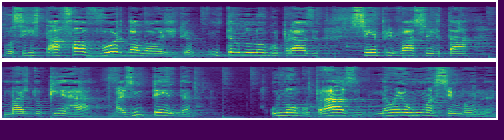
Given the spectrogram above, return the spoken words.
você está a favor da lógica. Então, no longo prazo, sempre vai acertar mais do que errar. Mas entenda, o longo prazo não é uma semana,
